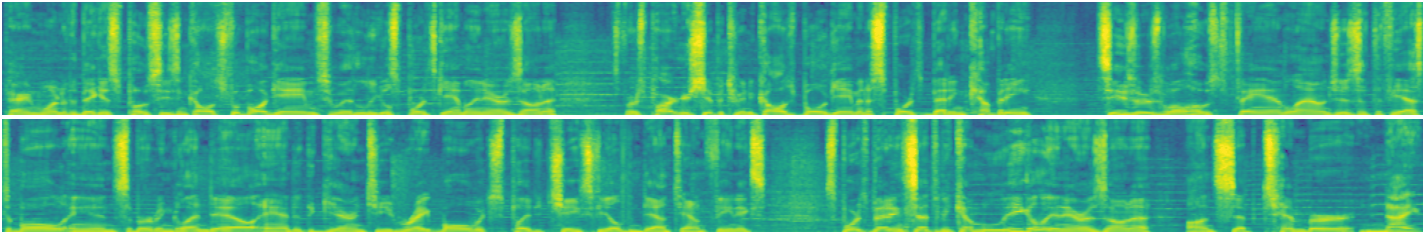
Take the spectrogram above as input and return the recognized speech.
pairing one of the biggest postseason college football games with legal sports gambling in Arizona. It's first partnership between a college bowl game and a sports betting company. Caesars will host fan lounges at the Fiesta Bowl in suburban Glendale and at the Guaranteed Rate Bowl, which is played at Chase Field in downtown Phoenix. Sports betting set to become legal in Arizona on September 9th.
